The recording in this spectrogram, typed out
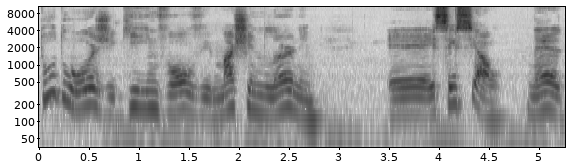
Tudo hoje que envolve machine learning é essencial, né?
